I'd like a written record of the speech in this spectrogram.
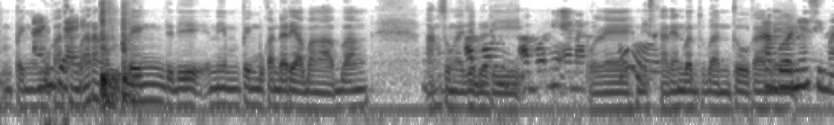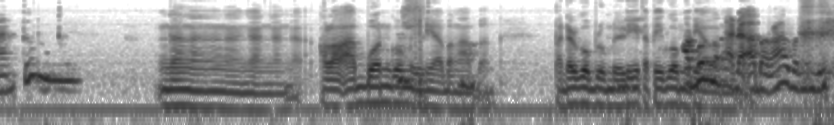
emping yang bukan sembarang emping jadi ini emping bukan dari abang-abang langsung aja Abon, beli abonnya enak. boleh Uh. nih sekalian bantu-bantu kan nih Abonnya si mantu. enggak enggak enggak enggak enggak, enggak. kalau abon gue milih abang-abang padahal gue belum beli tapi gue Abon abang ada abang-abang aja.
